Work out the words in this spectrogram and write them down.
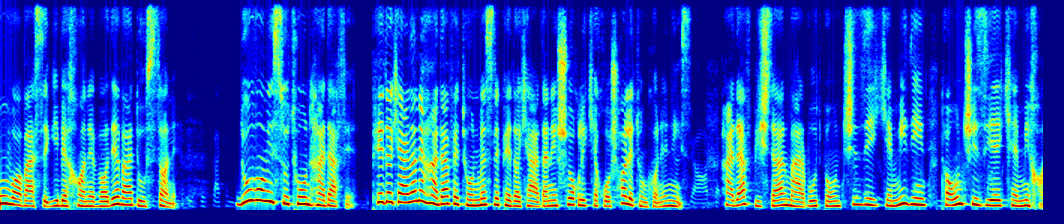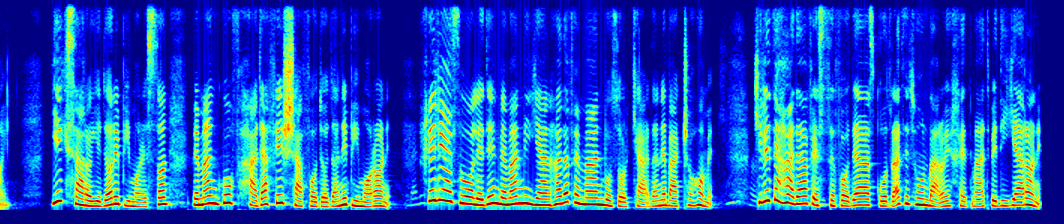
اون وابستگی به خانواده و دوستانه. دومی ستون هدفه. پیدا کردن هدفتون مثل پیدا کردن شغلی که خوشحالتون کنه نیست. هدف بیشتر مربوط به اون چیزی که میدین تا اون چیزیه که می‌خواین. یک سرایدار بیمارستان به من گفت هدف شفا دادن بیمارانه. خیلی از والدین به من میگن هدف من بزرگ کردن بچه همه. کلید هدف استفاده از قدرتتون برای خدمت به دیگرانه.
